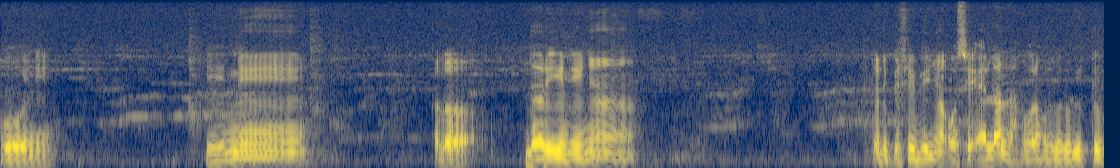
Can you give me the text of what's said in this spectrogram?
Oh ini. Ini kalau dari ininya dari PCB nya OCL lah kurang lebih begitu.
